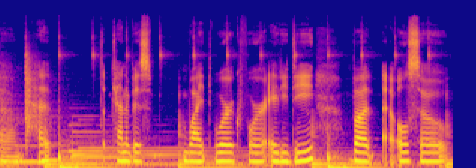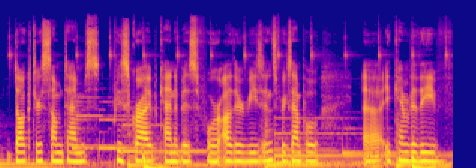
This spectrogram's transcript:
um, cannabis might work for ADD, but also doctors sometimes prescribe cannabis for other reasons. For example, uh, it can relieve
